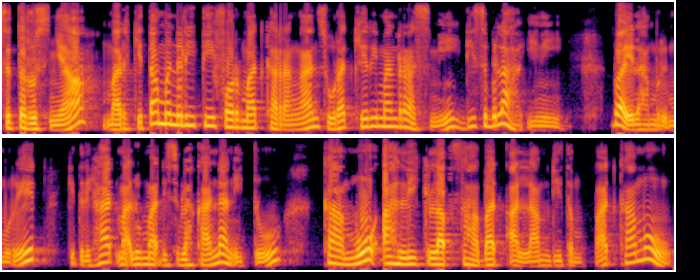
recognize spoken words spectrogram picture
Seterusnya, mari kita meneliti format karangan surat kiriman rasmi di sebelah ini. Baiklah murid-murid, kita lihat maklumat di sebelah kanan itu. Kamu ahli kelab sahabat alam di tempat kamu.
